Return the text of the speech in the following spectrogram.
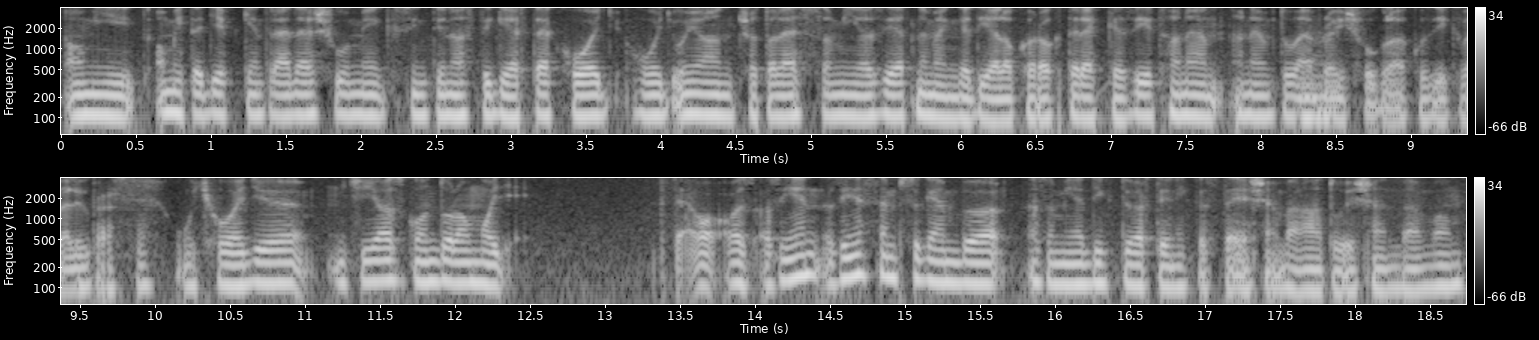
amit, amit egyébként ráadásul még szintén azt ígértek, hogy, hogy olyan csata lesz, ami azért nem engedi el a karakterek kezét, hanem, hanem továbbra hmm. is foglalkozik velük. Persze. Úgyhogy, úgyhogy azt gondolom, hogy az, az, én, az én szemszögemből az, ami eddig történik, az teljesen vállalható és rendben van.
